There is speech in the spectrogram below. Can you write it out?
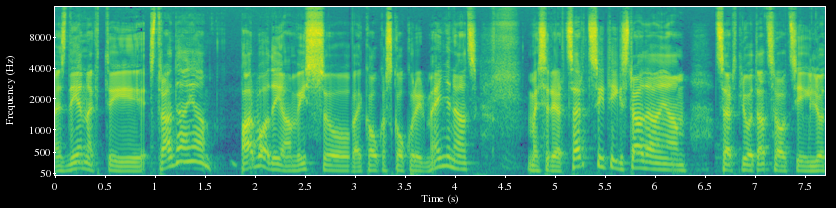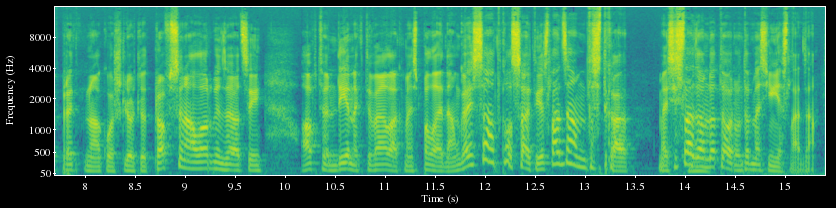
Mēs diennaktī strādājām, pārbaudījām visu, vai kaut kas kaut kur ir mēģināts. Mēs arī ar CERT cītīgi strādājām. CERT ļoti atsaucīgi, ļoti pretrunākoši, ļoti, ļoti profesionāla organizācija. Aptuveni diennakti vēlāk mēs palaidām gaisā, saitu ieslēdzām. Tas kā Mēs izslēdzām datoru un tad mēs viņu ieslēdzām.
